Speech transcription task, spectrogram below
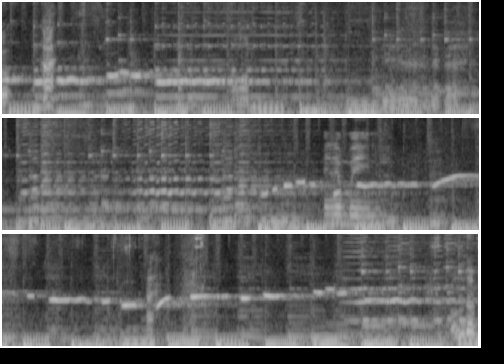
Yok. Ha. Tamam. Diğeri nerede be? Merhaba Eylül. Buldum.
